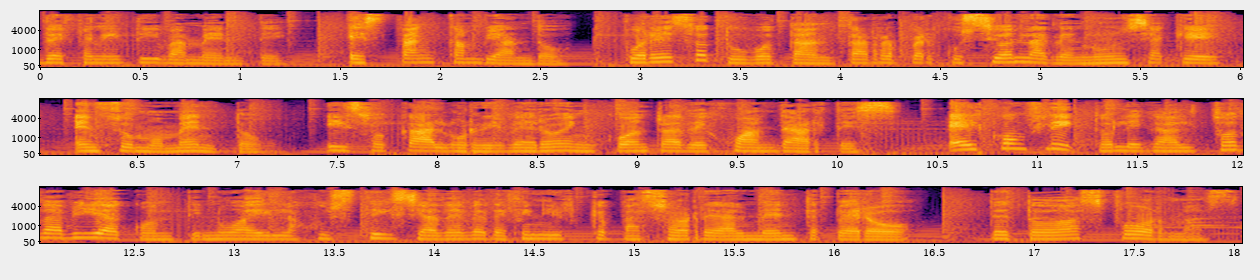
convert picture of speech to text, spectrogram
definitivamente, están cambiando, por eso tuvo tanta repercusión la denuncia que, en su momento, hizo Calu Rivero en contra de Juan D'Artes, el conflicto legal todavía continúa y la justicia debe definir qué pasó realmente pero, de todas formas,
